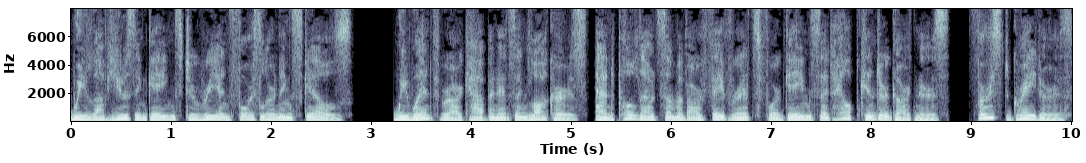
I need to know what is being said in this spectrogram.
We love using games to reinforce learning skills. We went through our cabinets and lockers and pulled out some of our favorites for games that help kindergartners, first graders,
